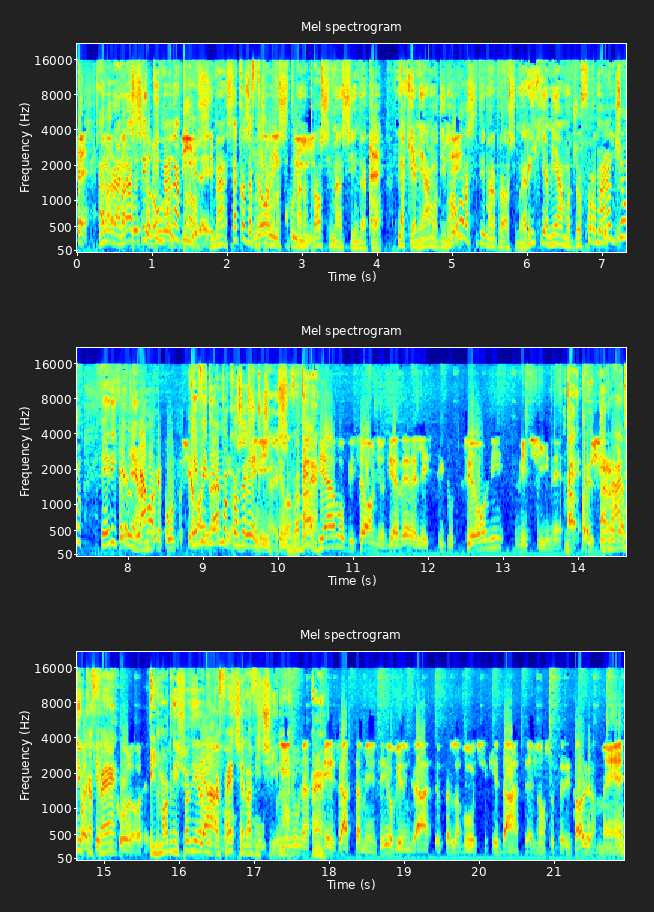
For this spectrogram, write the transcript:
Allora, Ma- ma la settimana prossima, sai cosa facciamo noi la settimana qui- prossima, Sindaco? Eh. La chiamiamo di nuovo Sì. la settimana prossima, richiamiamo Gio Formaggio e richiamiamo vediamo a che punto siamo e vediamo cosa è Benissimo. successo, va bene? Abbiamo bisogno di avere le istituzioni vicine, a Beh, prescindere Radio da Caffè, colore. il morning show di Radio Siamo Caffè ce l'ha vicino. in una- Eh. Esattamente, io vi ringrazio per la voce che date al nostro territorio, a me,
